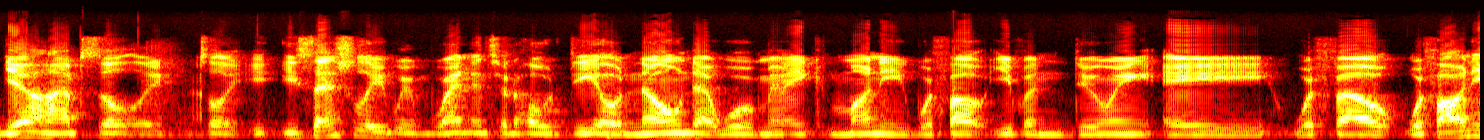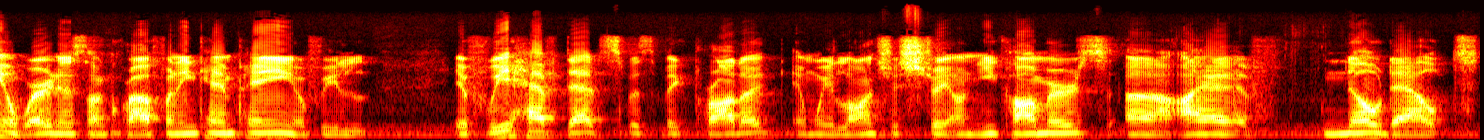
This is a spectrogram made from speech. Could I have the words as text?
Yeah, absolutely. So essentially, we went into the whole deal knowing that we'll make money without even doing a without without any awareness on crowdfunding campaign. If we if we have that specific product and we launch it straight on e-commerce, uh, I have no doubt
